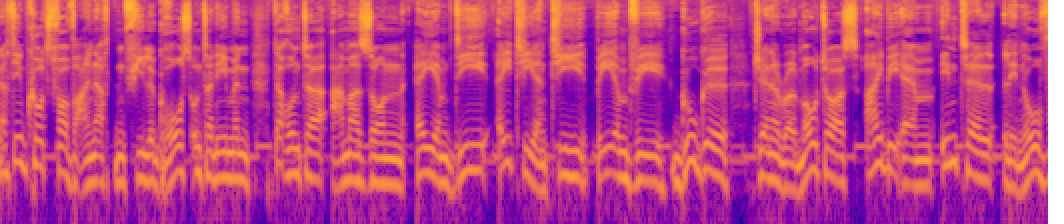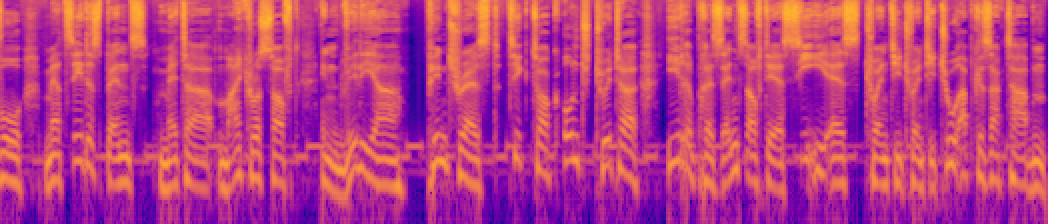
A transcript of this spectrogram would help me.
Nachdem kurz vor Weihnachten viele Großunternehmen, darunter Amazon, AMD, AT&T, BMW, Google, General Motors, IBM, Intel, Lenovo, Mercedes-Benz, Meta, Microsoft, Nvidia, Pinterest, TikTok und Twitter ihre Präsenz auf der CES 2022 abgesagt haben,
